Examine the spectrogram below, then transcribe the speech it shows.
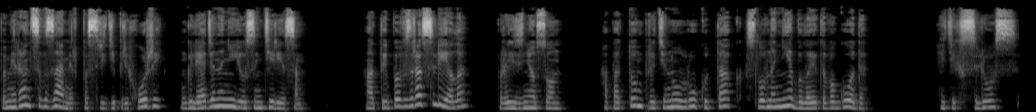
Померанцев замер посреди прихожей, глядя на нее с интересом. «А ты повзрослела», — произнес он, а потом протянул руку так, словно не было этого года. Этих слез,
